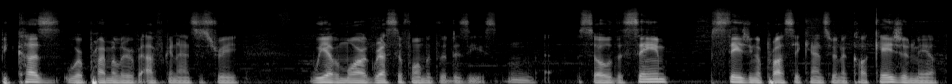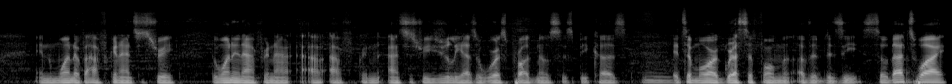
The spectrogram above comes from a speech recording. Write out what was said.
because we're primarily of African ancestry, we have a more aggressive form of the disease. So the same staging of prostate cancer in a Caucasian male and one of African ancestry, the one in African a- African ancestry usually has a worse prognosis because it's a more aggressive form of the disease. So that's why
